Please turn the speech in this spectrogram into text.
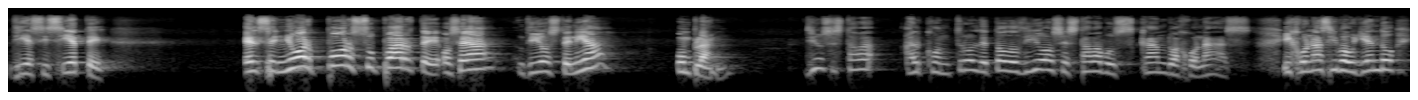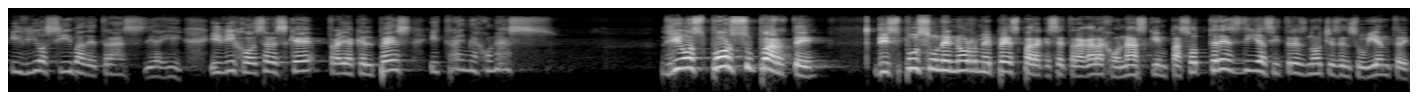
17. El Señor por su parte, o sea, Dios tenía un plan. Dios estaba al control de todo. Dios estaba buscando a Jonás. Y Jonás iba huyendo y Dios iba detrás de ahí. Y dijo, ¿sabes qué? Trae aquel pez y tráeme a Jonás. Dios por su parte dispuso un enorme pez para que se tragara Jonás, quien pasó tres días y tres noches en su vientre.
